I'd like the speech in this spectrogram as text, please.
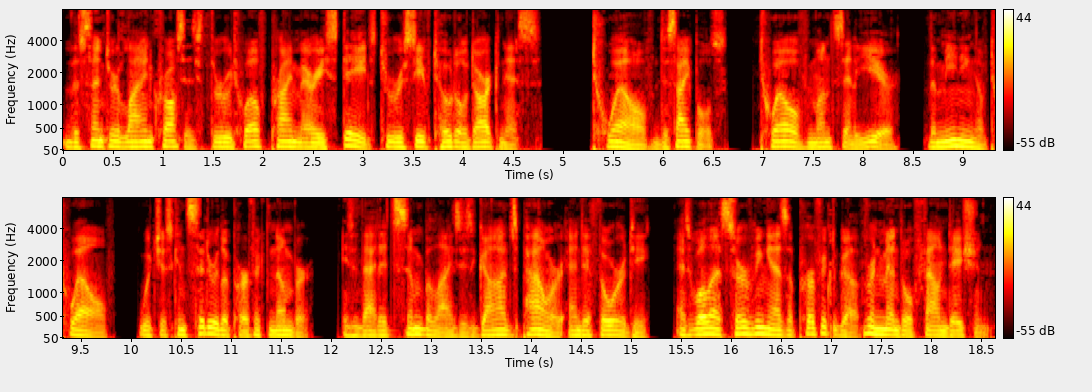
The center line crosses through 12 primary states to receive total darkness. 12 disciples, 12 months and a year, the meaning of 12, which is considered a perfect number, is that it symbolizes God's power and authority, as well as serving as a perfect governmental foundation.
